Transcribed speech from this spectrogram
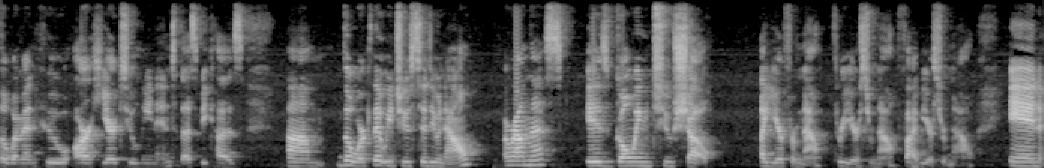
the women who are here to lean into this because um, the work that we choose to do now around this is going to show a year from now three years from now five years from now in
